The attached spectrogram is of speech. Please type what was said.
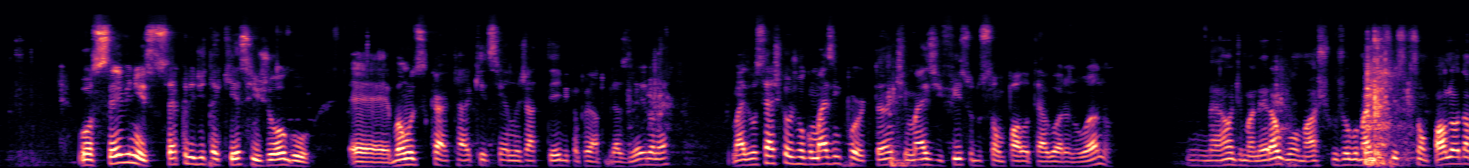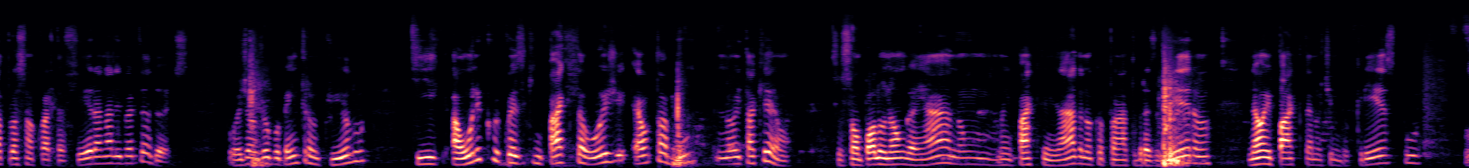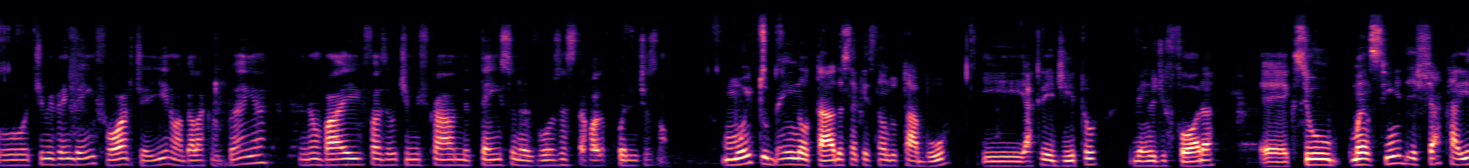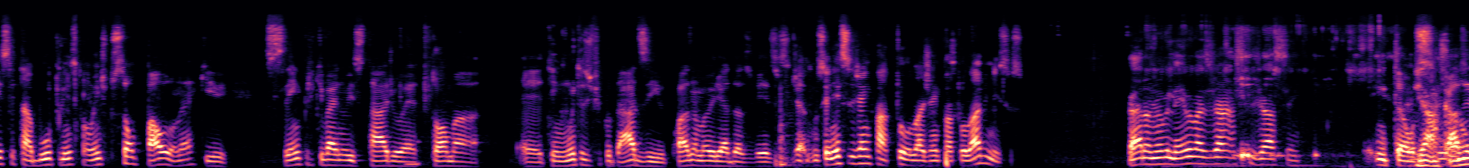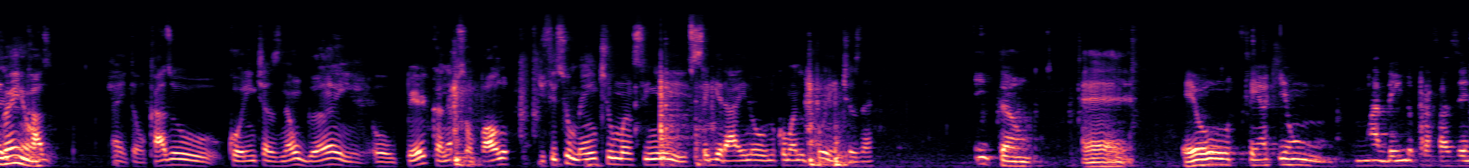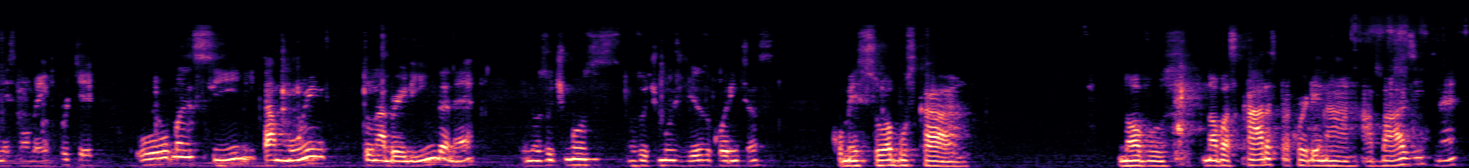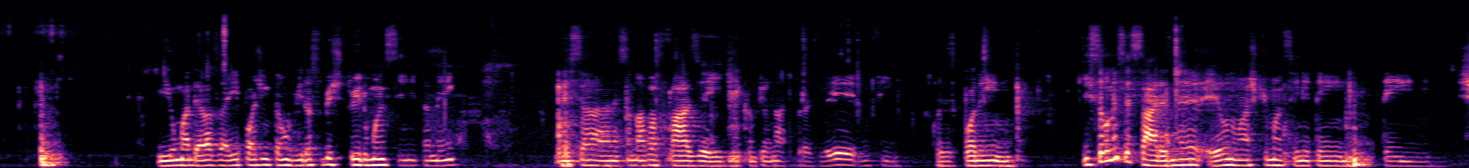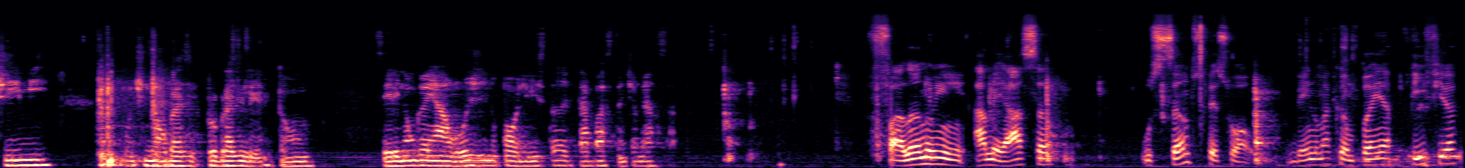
Você, Vinícius, você acredita que esse jogo, é, vamos descartar que esse ano já teve Campeonato Brasileiro, né? Mas você acha que é o jogo mais importante e mais difícil do São Paulo até agora no ano? Não, de maneira alguma. Acho que o jogo mais difícil do São Paulo é o da próxima quarta-feira na Libertadores. Hoje é um jogo bem tranquilo, que a única coisa que impacta hoje é o tabu no Itaquerão. Se o São Paulo não ganhar, não, não impacta em nada no Campeonato Brasileiro, não impacta no time do Crespo. O time vem bem forte aí, numa bela campanha, e não vai fazer o time ficar tenso, nervoso nessa derrota pro Corinthians, não. Muito bem notado essa questão do tabu, e acredito, vendo de fora, é, que se o Mancini deixar cair esse tabu, principalmente pro São Paulo, né, que sempre que vai no estádio é, toma é, tem muitas dificuldades e quase na maioria das vezes. Já, não sei nem se já empatou lá, já empatou lá, Vinícius? Cara, eu não me lembro, mas já acho que já sim. Então, já, se caso, não ganhou. Caso, é, então, caso o Corinthians não ganhe ou perca, né, pro São Paulo, dificilmente o Mancini seguirá aí no, no comando do Corinthians, né? Então, é, eu tenho aqui um, um adendo para fazer nesse momento, porque o Mancini está muito na berlinda, né? E nos últimos, nos últimos dias o Corinthians começou a buscar novos, novas caras para coordenar a base, né? E uma delas aí pode então vir a substituir o Mancini também nessa, nessa nova fase aí de campeonato brasileiro, enfim, coisas que podem que são necessárias, né? Eu não acho que o Mancini tem, tem time continuar para o brasileiro. Então, se ele não ganhar hoje no Paulista, ele está bastante ameaçado. Falando em ameaça, o Santos, pessoal, vem numa campanha pífia.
